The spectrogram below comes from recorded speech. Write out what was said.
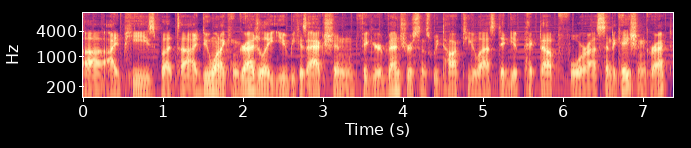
uh, IPs. But uh, I do want to congratulate you because Action Figure Adventure, since we talked to you last, did get picked up for uh, syndication, correct?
